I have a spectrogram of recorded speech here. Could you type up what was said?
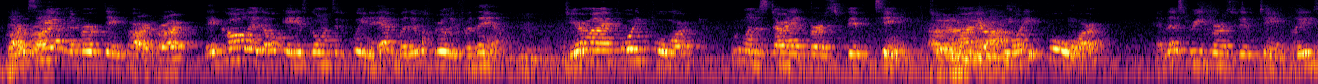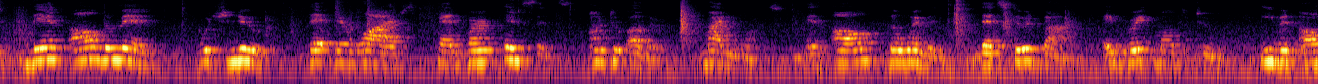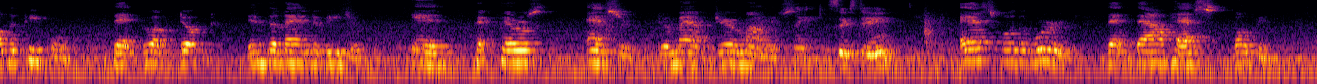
that Right, was right. having the birthday party. Right, right. They call it, okay, it's going to the Queen of Heaven, but it was really for them. Hmm. Jeremiah 44, we want to start at verse 15. Jeremiah 44, and let's read verse 15, please. Then all the men which knew that their wives had burnt incense unto other mighty ones, and all the women that stood by, a great multitude, even all the people that dwelt dwelt in the land of Egypt. And Pathros answered Jeremiah, Jeremiah saying, 16. As for the word that thou hast spoken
